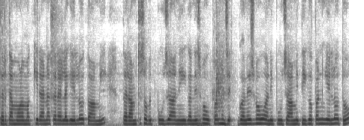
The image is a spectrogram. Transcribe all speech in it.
तर त्यामुळं मग किराणा करायला गेलो होतो आम्ही. तर आमच्यासोबत पूजा आणि गणेश भाऊ पण म्हणजे गणेश भाऊ आणि पूजा आम्ही तिघं पण गेलो होतो.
